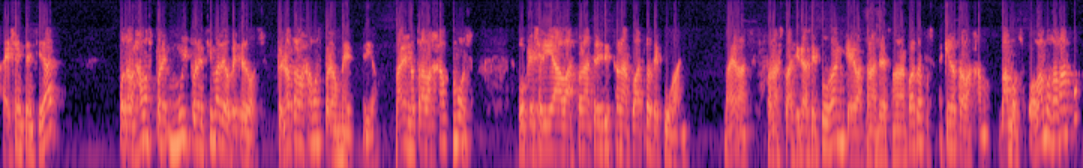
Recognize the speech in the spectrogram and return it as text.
a, esa intensidad, o trabajamos muy por encima de OPT2, pero no trabajamos por un medio, ¿vale? No trabajamos lo que sería la zona 3 y zona 4 de Kugan, ¿vale? Las zonas clásicas de Kugan, que va zona 3 y zona 4, pues aquí no trabajamos. Vamos, o vamos abajo,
